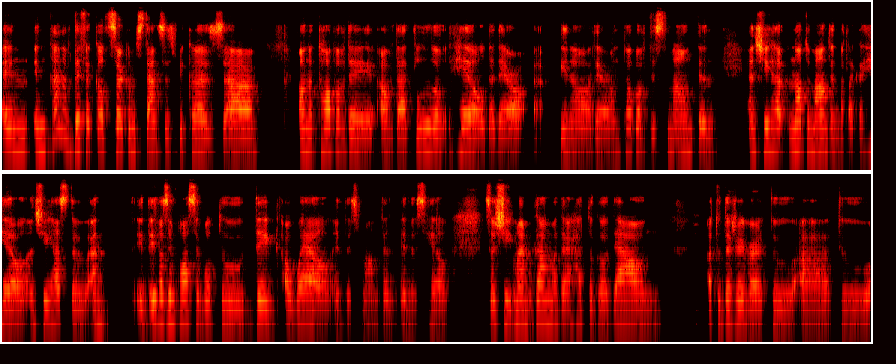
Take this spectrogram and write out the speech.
in in kind of difficult circumstances because uh, on the top of the of that little hill that they are uh, you know they're on top of this mountain and she had not a mountain but like a hill and she has to and it, it, was impossible to dig a well in this mountain in this hill. So she my grandmother had to go down uh, to the river to uh, to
